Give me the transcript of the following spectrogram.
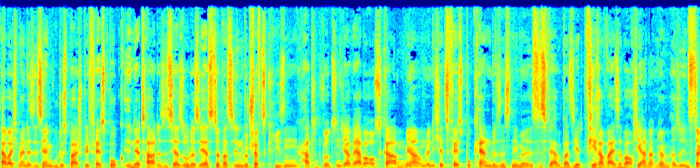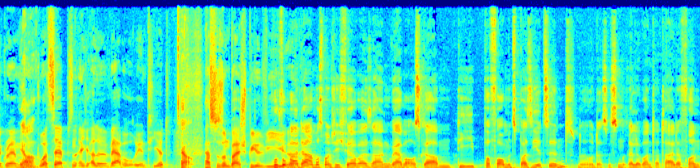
Ja, aber ich meine, das ist ja ein gutes Beispiel, Facebook. In der Tat ist es ja so, das Erste, was in Wirtschaftskrisen gehattet wird, sind ja Werbeausgaben. Ja? Und wenn ich jetzt Facebook Kernbusiness nehme, ist es werbebasiert. Fairerweise aber auch die anderen. Ne? Also Instagram Ja. und WhatsApp sind eigentlich alle werbeorientiert. Ja. Hast du so ein Beispiel wie... Gut, wobei äh, da muss man natürlich fairerweise sagen, Werbeausgaben, die performance-basiert sind, ne, und das ist ein relevanter Teil davon,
